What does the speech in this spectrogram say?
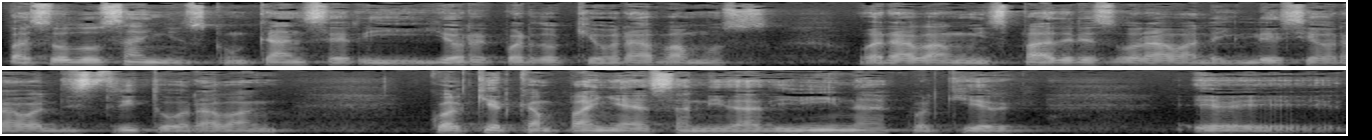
pasó dos años con cáncer y yo recuerdo que orábamos, oraban mis padres, oraba la iglesia, oraba el distrito, oraban cualquier campaña de sanidad divina, cualquier... eh,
